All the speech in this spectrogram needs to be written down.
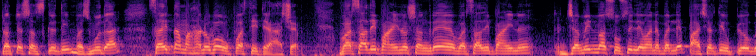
doctor Sanskriti Majmudar સહિતના મહાનુભાવ ઉપસ્થિત રહ્યા છે. વરસાદી પાણીનો સંગ્રહ, વરસાદી પાણીને જમીનમાં શોષી લેવાને બદલે પાછળથી ઉપયોગ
